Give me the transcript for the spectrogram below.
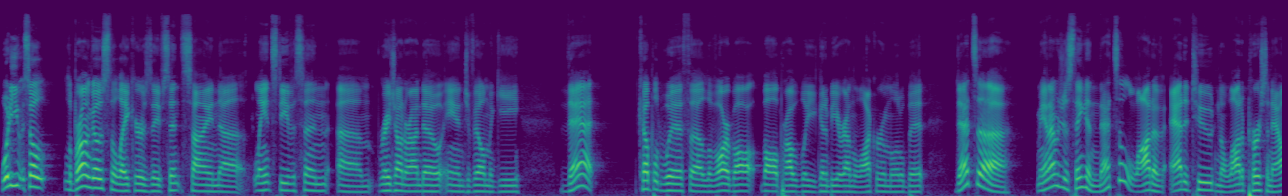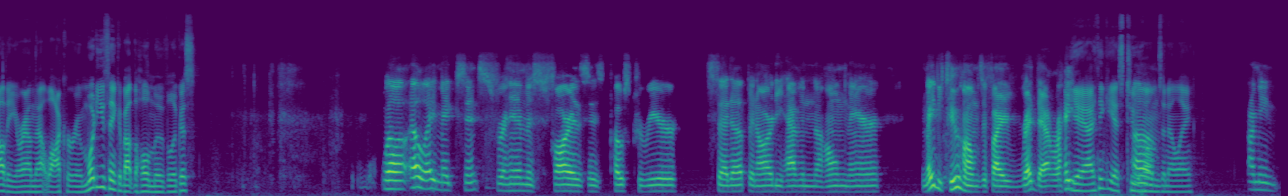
What do you so LeBron goes to the Lakers. They've since signed uh, Lance Stephenson, um, Rajon Rondo, and JaVale McGee. That coupled with uh, LaVar Ball, Ball probably going to be around the locker room a little bit. That's uh man, I was just thinking that's a lot of attitude and a lot of personality around that locker room. What do you think about the whole move, Lucas? Well, LA makes sense for him as far as his post career setup and already having a home there. Maybe two homes if I read that right. Yeah, I think he has two Um, homes in LA. I mean,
